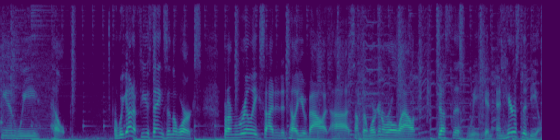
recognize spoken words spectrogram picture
can we help? We got a few things in the works, but I'm really excited to tell you about uh, something we're going to roll out just this week. And, and here's the deal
